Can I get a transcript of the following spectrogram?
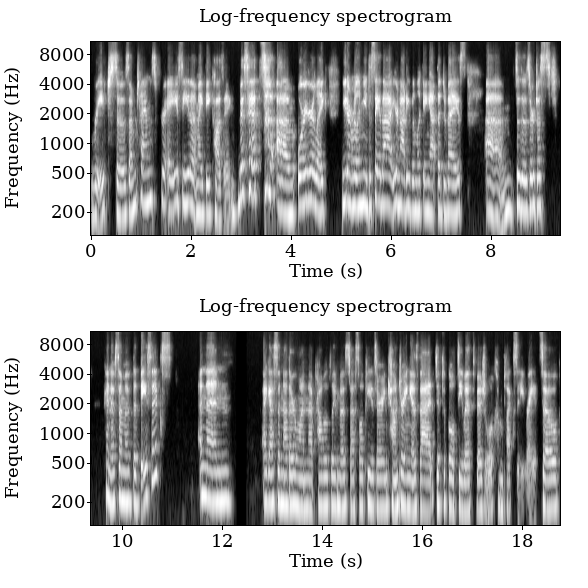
reach. So sometimes for AAC, that might be causing mishits, um, or you're like, you don't really mean to say that. You're not even looking at the device. Um, so those are just kind of some of the basics. And then I guess another one that probably most SLPs are encountering is that difficulty with visual complexity, right? So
